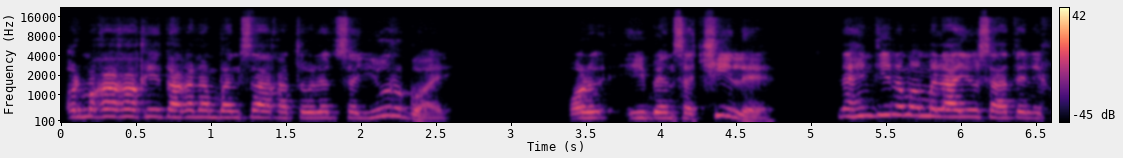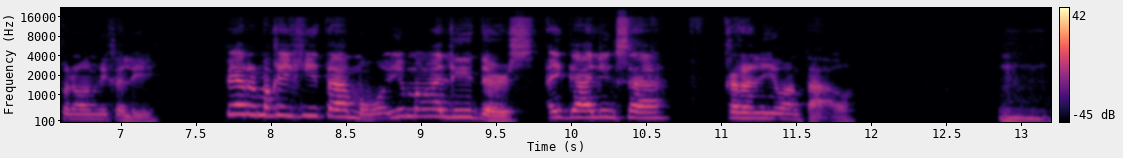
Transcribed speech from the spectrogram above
Or makakakita ka ng bansa katulad sa Uruguay or even sa Chile na hindi naman malayo sa atin economically, pero makikita mo yung mga leaders ay galing sa karaniwang tao. Mm.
